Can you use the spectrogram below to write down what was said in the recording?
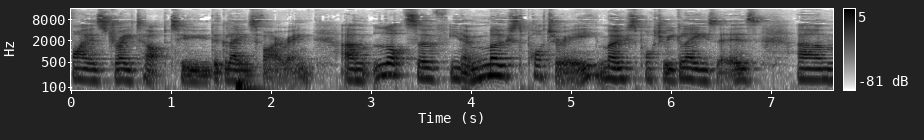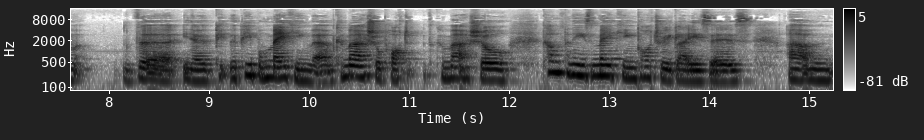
fired straight up to the glaze firing. Um, lots of you know most pottery, most pottery glazes. The you know the people making them, commercial pot, commercial companies making pottery glazes, um,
